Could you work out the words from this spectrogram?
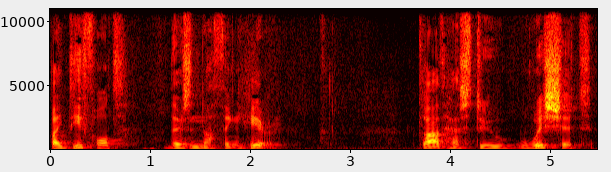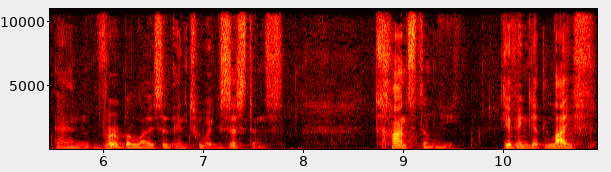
by default, there's nothing here. God has to wish it and verbalize it into existence, constantly giving it life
